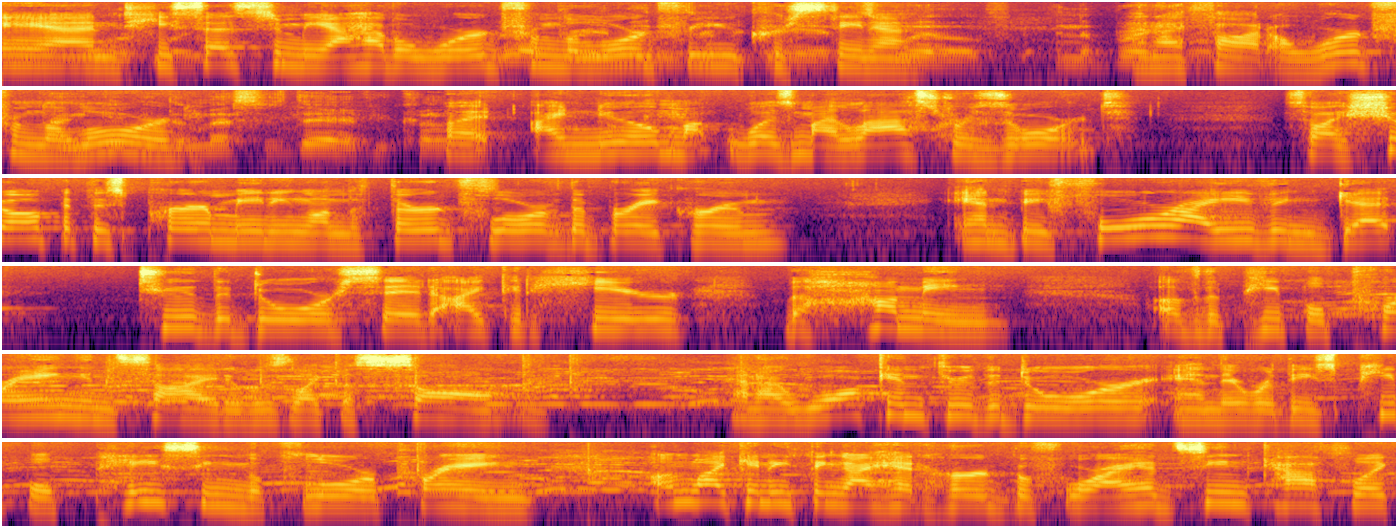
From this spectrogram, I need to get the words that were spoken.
and he says to me, I have a word from the Lord for you, Christina. And I thought, a word from the Lord. But I knew it was my last resort. So I show up at this prayer meeting on the third floor of the break room. And before I even get to the door, Sid, I could hear the humming of the people praying inside. It was like a song. And I walk in through the door, and there were these people pacing the floor praying, unlike anything I had heard before. I had seen Catholic,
